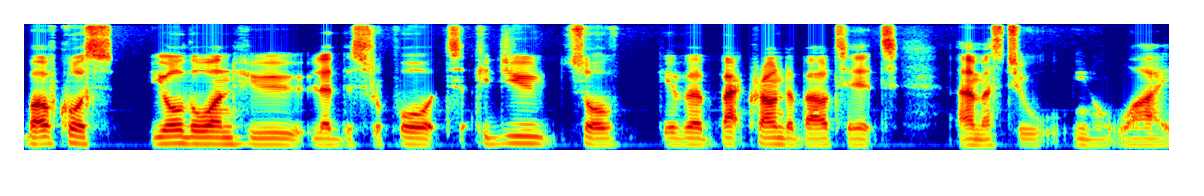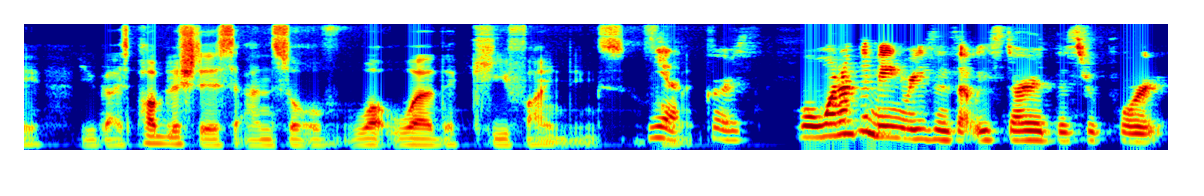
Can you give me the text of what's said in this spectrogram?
But of course, you're the one who led this report. Could you sort of give a background about it um, as to you know why you guys published this and sort of what were the key findings? Yeah, it? of course. Well, one of the main reasons that we started this report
